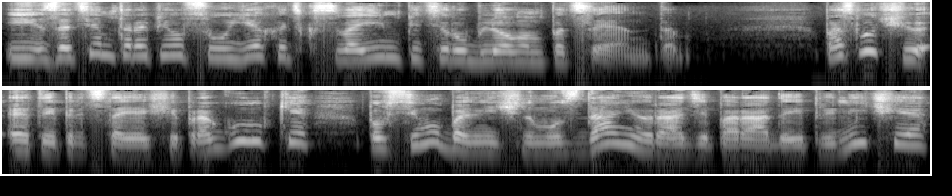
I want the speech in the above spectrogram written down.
и затем торопился уехать к своим пятирублёвым пациентам. По случаю этой предстоящей прогулки по всему больничному зданию ради парада и приличия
